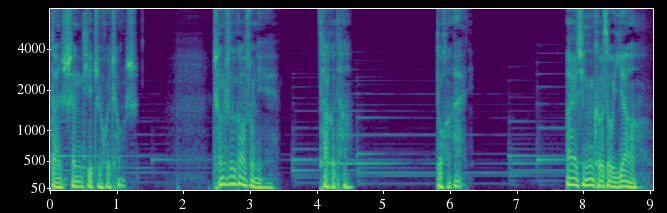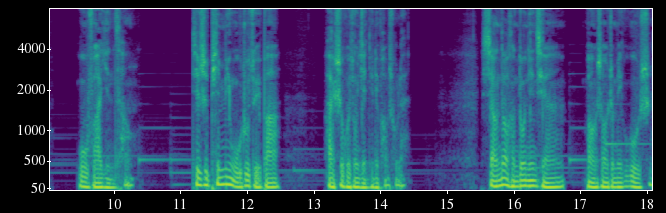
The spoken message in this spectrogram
但身体只会诚实。诚实的告诉你，他和他都很爱你。爱情跟咳嗽一样，无法隐藏，即使拼命捂住嘴巴，还是会从眼睛里跑出来。想到很多年前，网上这么一个故事：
